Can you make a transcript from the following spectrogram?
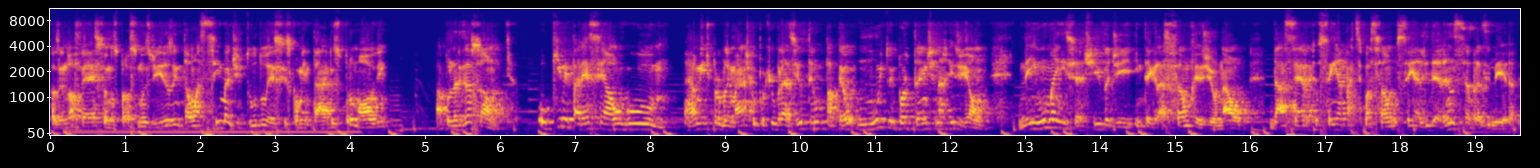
fazendo a festa nos próximos dias, então, acima de tudo, esses comentários promovem a polarização. O que me parece algo realmente problemático porque o Brasil tem um papel muito importante na região. Nenhuma iniciativa de integração regional dá certo sem a participação, sem a liderança brasileira.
